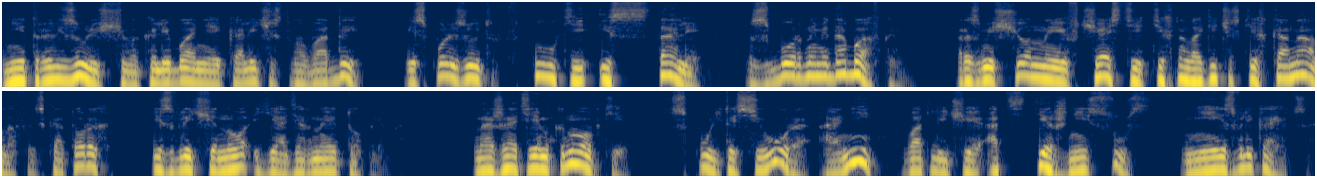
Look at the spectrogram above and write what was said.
нейтрализующего колебания количества воды, используют втулки из стали с сборными добавками, размещенные в части технологических каналов, из которых извлечено ядерное топливо. Нажатием кнопки с пульта Сиура они, в отличие от стержней СУС, не извлекаются.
